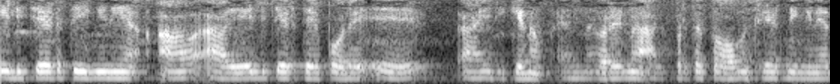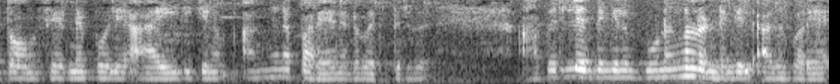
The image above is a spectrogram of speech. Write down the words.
ഏലിച്ചേടത്ത് ഇങ്ങനെ ആ ഏലിച്ചേടത്തെ പോലെ ആയിരിക്കണം എന്ന് പറയുന്ന അപ്പുറത്തെ തോമസ് ചേട്ടൻ ഇങ്ങനെ തോമസ് ചേട്ടനെ പോലെ ആയിരിക്കണം അങ്ങനെ പറയാനിട വരുത്തരുത് അവരിൽ എന്തെങ്കിലും ഗുണങ്ങളുണ്ടെങ്കിൽ അത് പറയാം.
